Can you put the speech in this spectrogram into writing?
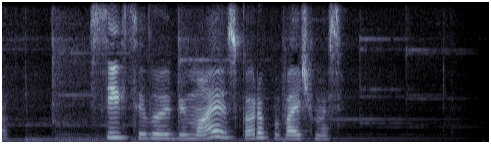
Всіх цілую обіймаю, скоро побачимось.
